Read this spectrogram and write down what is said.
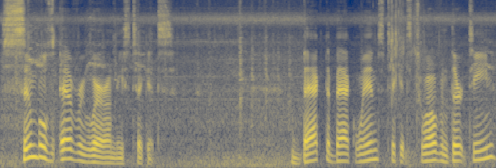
Symbols everywhere on these tickets. Back-to-back -back wins, tickets 12 and 13.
